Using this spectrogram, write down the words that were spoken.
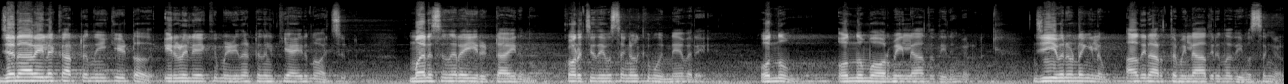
ജനാലയിലെ കർട്ടൻ നീക്കിയിട്ട് ഇരുളിലേക്ക് മിഴിനട്ട് നിൽക്കുകയായിരുന്നു അച്ഛൻ. മനസ്സ് നിറയെ ഇരുട്ടായിരുന്നു. കുറച്ച് ദിവസങ്ങൾക്ക് മുന്നേ വരെ. ഒന്നും ഒന്നും ഓർമ്മയില്ലാത്ത ദിനങ്ങൾ. ജീവനുണ്ടെങ്കിലും അതിനർത്ഥമില്ലാതിരുന്ന ദിവസങ്ങൾ.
